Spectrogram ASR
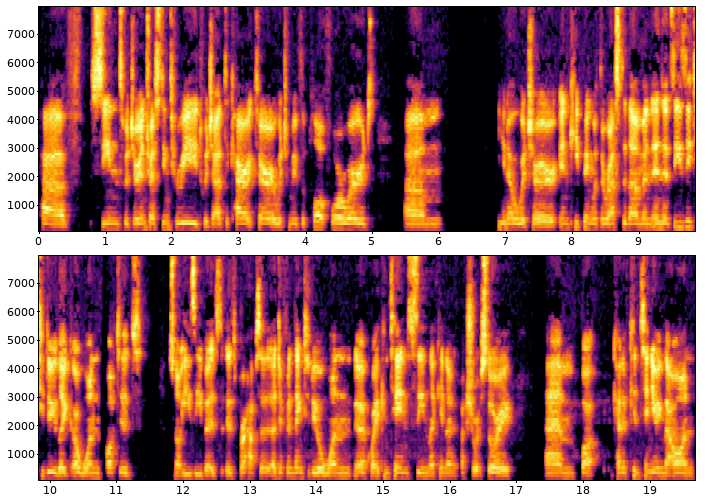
have scenes which are interesting to read, which add to character, which move the plot forward, um, you know, which are in keeping with the rest of them. And, and it's easy to do like a one potted, it's not easy, but it's, it's perhaps a, a different thing to do a one, uh, quite a contained scene, like in a, a short story. Um, but kind of continuing that on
